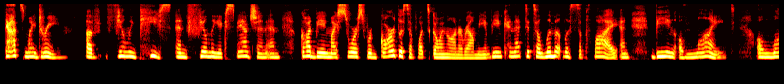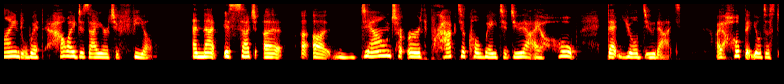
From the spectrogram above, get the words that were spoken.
That's my dream of feeling peace and feeling expansion and God being my source, regardless of what's going on around me, and being connected to limitless supply and being aligned, aligned with how I desire to feel. And that is such a, a, a down to earth, practical way to do that. I hope that you'll do that. I hope that you'll just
